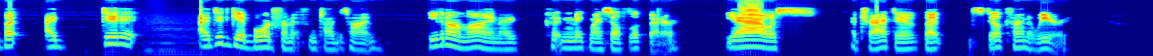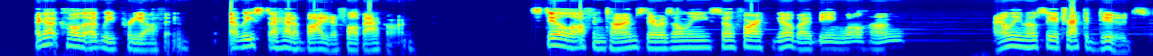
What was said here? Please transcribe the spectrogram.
But I did it I did get bored from it from time to time. Even online, I couldn't make myself look better. Yeah, I was attractive, but still kind of weird. I got called ugly pretty often. At least I had a body to fall back on. Still, oftentimes, there was only so far I could go by being well hung. I only mostly attracted dudes.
